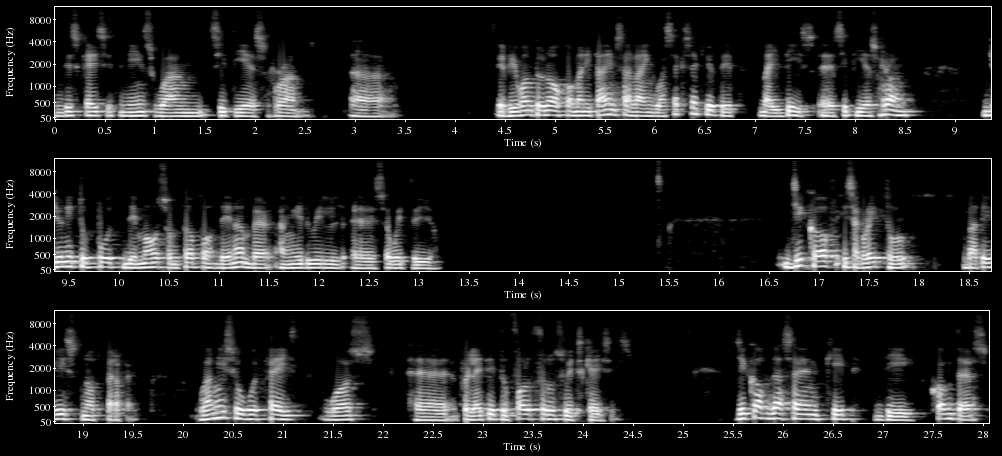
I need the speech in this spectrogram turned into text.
In this case, it means one CTS run. Uh, if you want to know how many times a line was executed by this uh, CTS run, you need to put the mouse on top of the number and it will uh, show it to you. gcov is a great tool, but it is not perfect. One issue we faced was uh, related to fall-through switch cases. gcov doesn't keep the counters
